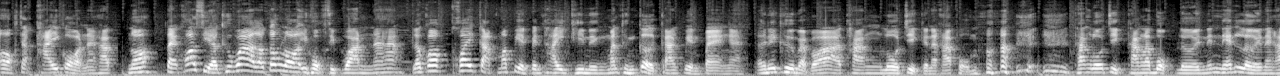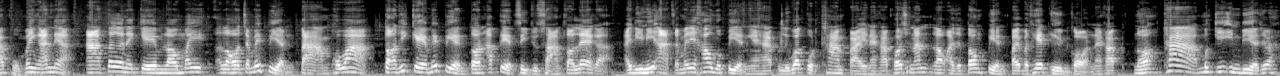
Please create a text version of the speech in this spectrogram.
ออกจากไทยก่อนนะครับเนาะแต่ข้อเสียคือว่าเราต้องรออีก60 วันนะฮะ แล้วก็ค่อยกลับมาเปลี่ยนเป็นไทยอีกทีหนึ่งมันถึงเกิดการเปลี่ยนแปลงไงอันนี้คือแบบว่าทางโลจิกกันนะครับผม ทางโลจิกทางระบบเลยเน้นๆเลยนะครับผมไม่งั้นเนี่ยอาร์เตอร์ในเกมเราไม่เราจะไม่เปลี่ยนตาม เพราะว่าตอนที่เกมให้เปลี่ยนตอนอัปเดต 4.3 ตอนแรกอะไอดีนี้อาจจะไม่ได้เข้ามาเปลี่ยนไงครับหรือว่ากดข้ามไปนะครับเพราะฉะนั้นเราอาจจะต้องเปลี่ยนไปประเทศอื่นก่อนนะครับเนาะถ้าเมื่อกี้อินเดียใช่ปะ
